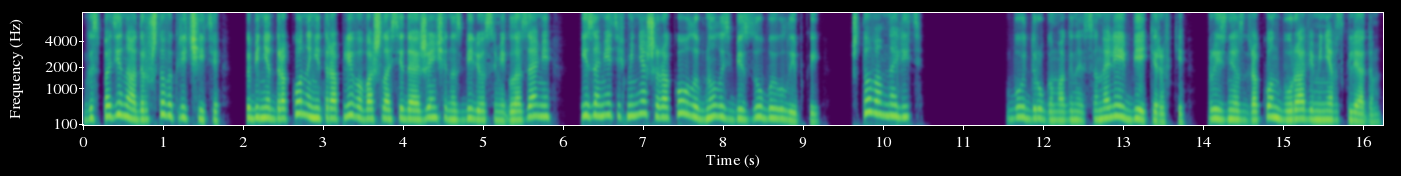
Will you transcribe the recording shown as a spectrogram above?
Господин Адер, что вы кричите? В кабинет дракона неторопливо вошла седая женщина с белесыми глазами и, заметив меня, широко улыбнулась беззубой улыбкой. Что вам налить? Будь другом, Агнеса, налей бекеровки, произнес дракон, буравя меня взглядом.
